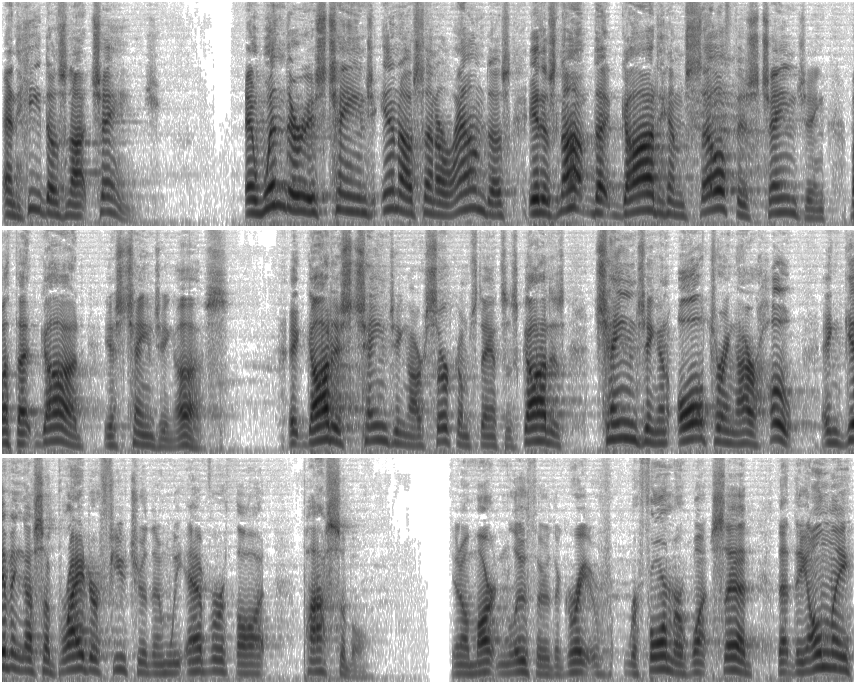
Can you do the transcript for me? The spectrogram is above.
and He does not change. And when there is change in us and around us, it is not that God Himself is changing, but that God is changing us. It, God is changing our circumstances. God is changing and altering our hope and giving us a brighter future than we ever thought possible. You know, Martin Luther, the great reformer, once said that the only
